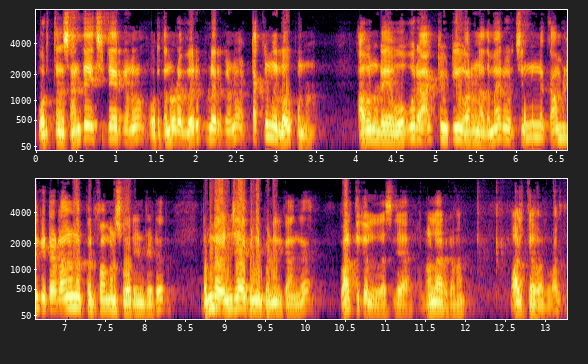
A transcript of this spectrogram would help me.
ஒருத்தனை சந்தேகிச்சுட்டே இருக்கணும் ஒருத்தனோட வெறுப்புல இருக்கணும் டக்குன்னு லவ் பண்ணணும். அவனுடைய ஒவ்வொரு ஆக்டிவிட்டியும் வரணும். அது மாதிரி ஒரு சின்ன காம்ப்ளிகேட்டடான பெர்ஃபார்மன்ஸ் ஓரியன்ட் ரொம்ப என்ஜாய் பண்ணி பண்ணியிருக்காங்க. வாழ்த்துக்கள் லஸ்லியா. நல்லா இருக்கணும். வாழ்க்கை வாழ் வாழ்த்து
